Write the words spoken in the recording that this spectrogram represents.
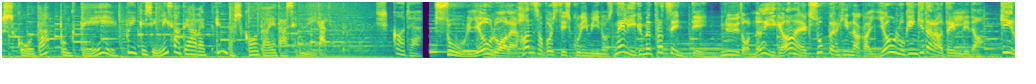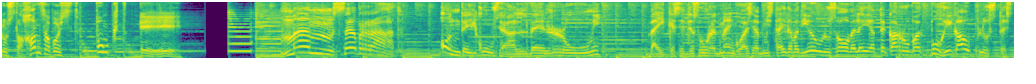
škoda.ee või küsi lisateavet enda Škoda edasimüüjalt Škoda. suur jõuluale Hansapostis kuni miinus nelikümmend protsenti. nüüd on õige aeg superhinnaga jõulukingid ära tellida. kiirusta hansapost.ee Mämm, sõbrad, on teil kuuse all veel ruumi? väikesed ja suured mänguasjad, mis täidavad jõulusoove, leiate Karupoeg Puhhi kauplustest.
